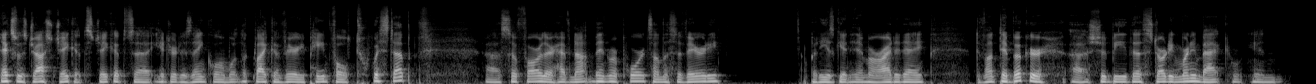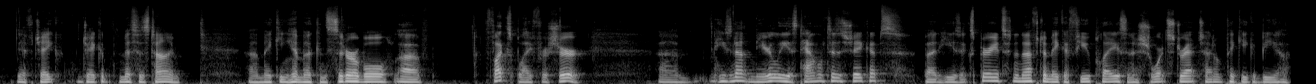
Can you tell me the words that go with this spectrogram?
Next was Josh Jacobs. Jacobs uh, injured his ankle in what looked like a very painful twist up. Uh, so far, there have not been reports on the severity. but he is getting an MRI today. Devontae Booker uh, should be the starting running back in if Jake Jacob misses time, uh, making him a considerable uh, flex play for sure. Um, he's not nearly as talented as Jacobs, but he's experienced enough to make a few plays in a short stretch. I don't think he could be a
